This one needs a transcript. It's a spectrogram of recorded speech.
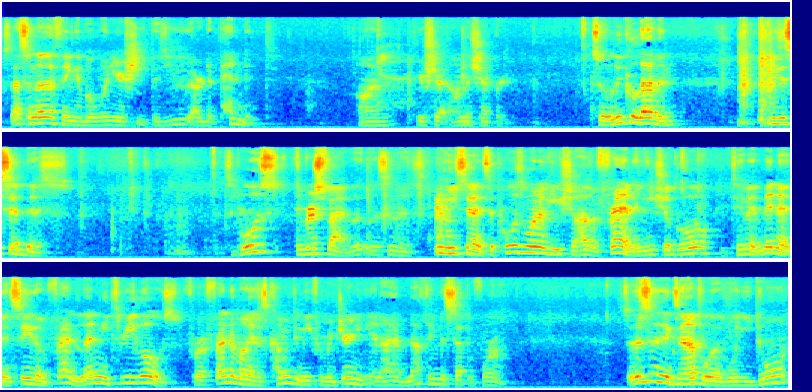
So that's another thing about when you're sheep is you are dependent on your on the shepherd. So Luke 11, Jesus said this. Suppose, in verse 5, listen to this. He said, Suppose one of you shall have a friend, and he shall go to him at midnight and say to him, Friend, lend me three loaves, for a friend of mine has come to me from a journey, and I have nothing to set before him. So, this is an example of when you don't.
